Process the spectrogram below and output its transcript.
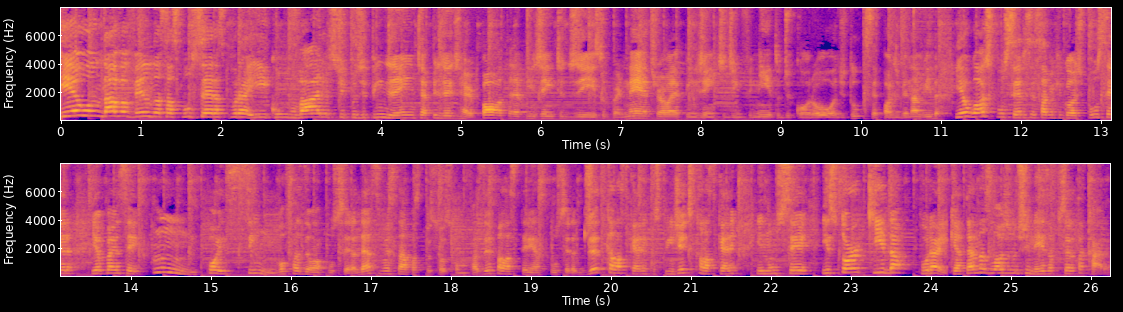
E eu andava vendo essas pulseiras por aí, com vários tipos de pingente. É pingente de Harry Potter, é pingente de Supernatural, é pingente de infinito, de coroa, de tudo que você pode ver na vida. E eu gosto de pulseira, vocês sabem que gosto de pulseira. E eu pensei, hum, pois sim, vou fazer uma pulseira dessa. Vou ensinar para as pessoas como fazer, para elas terem as pulseiras do jeito que elas querem, com os pingentes que elas querem. E não ser extorquida por aí. Que até nas lojas do chinês a pulseira tá cara.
